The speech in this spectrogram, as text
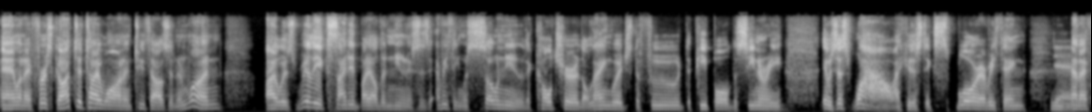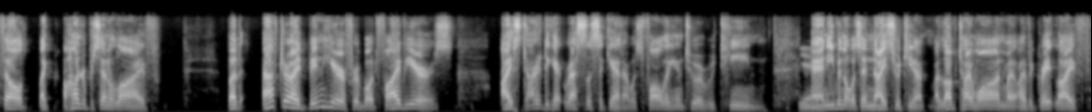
And when I first got to Taiwan in 2001, I was really excited by all the newnesses. Everything was so new the culture, the language, the food, the people, the scenery. It was just wow. I could just explore everything Yeah. and I felt like 100% alive. But after I'd been here for about five years, I started to get restless again. I was falling into a routine. Yeah. And even though it was a nice routine, I, I love Taiwan, my, I have a great life,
